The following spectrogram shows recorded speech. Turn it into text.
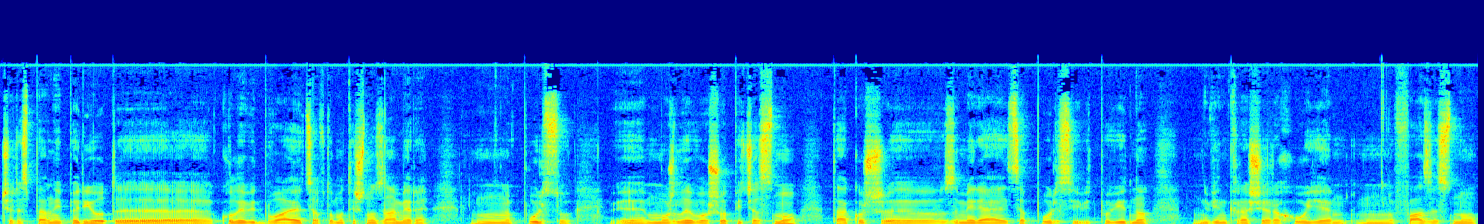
через певний період, е, коли відбуваються автоматично заміри пульсу. Е, Можливо, що під час сну також е, заміряється пульс, і відповідно він краще рахує фази сну.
